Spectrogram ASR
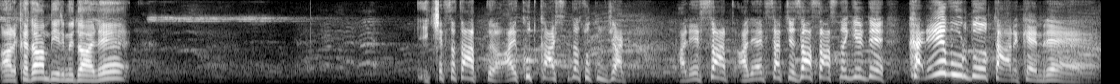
Arkadan bir müdahale. İki Efsat'a attı. Aykut karşısında sokulacak. Ali Efsat. Ceza sahasına girdi. Kaleye vurdu Tarık Emre.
